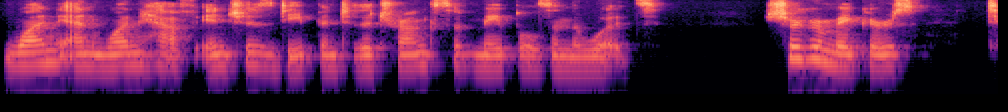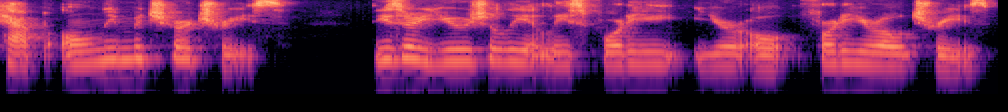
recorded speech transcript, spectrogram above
one and one half inches deep into the trunks of maples in the woods. Sugar makers tap only mature trees. These are usually at least 40 year old, 40 year old trees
